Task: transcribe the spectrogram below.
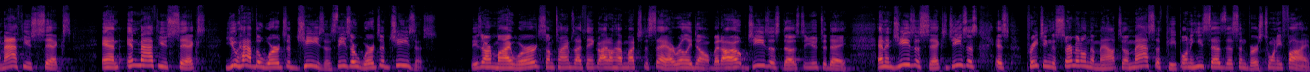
Matthew 6. And in Matthew 6, you have the words of Jesus. These are words of Jesus. These aren't my words. Sometimes I think I don't have much to say. I really don't. But I hope Jesus does to you today. And in Jesus 6, Jesus is preaching the Sermon on the Mount to a mass of people, and he says this in verse 25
